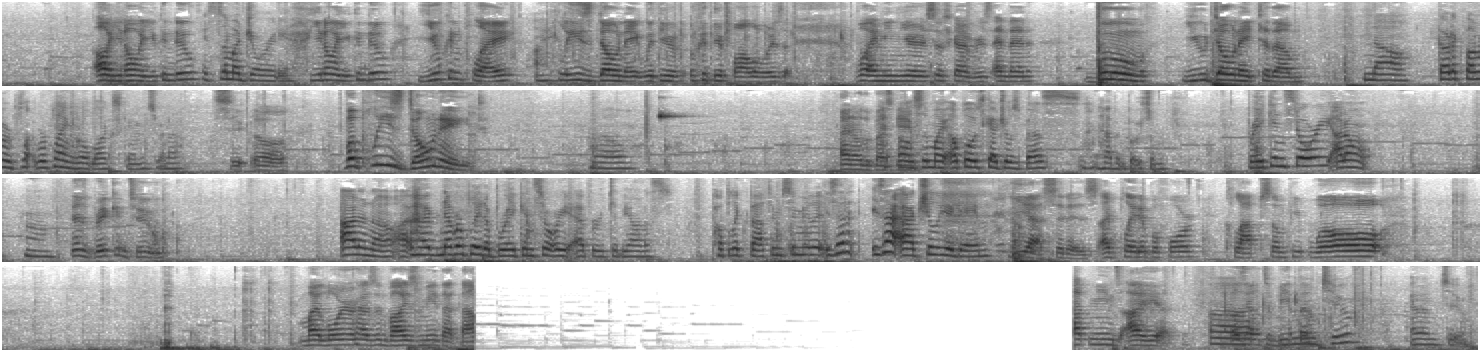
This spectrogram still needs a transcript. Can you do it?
Oh, you know what you can do? It's the majority. You know what you can do? You can play. I- Please donate with your with your followers. Well, I mean your subscribers, and then, boom, you donate to them. No, Gartic Phone. We're pl- we're playing Roblox games right now. Se- uh, but please donate. No. I know the best game. Oh, so my upload schedule's best. I haven't posted. Break-in story. I don't. Hmm. There's Breaking Two. I don't know. I, I've never played a break-in story ever, to be honest. Public bathroom simulator. Is that is that actually a game? Yes, it is. I've played it before. Clapped some people. Whoa. My lawyer has advised me that that. That means I. was Uh, able to beat them. MM2, MM2,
